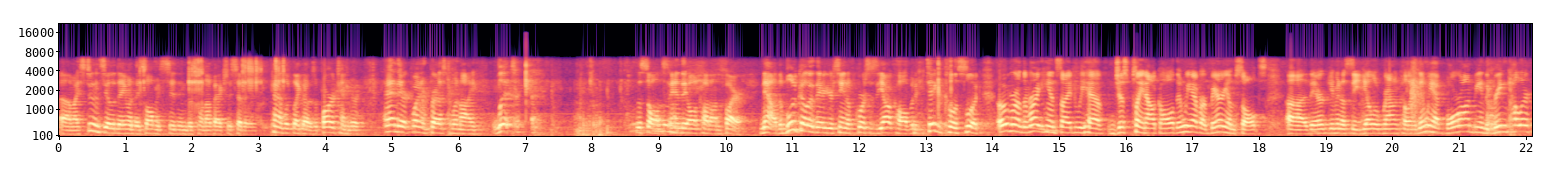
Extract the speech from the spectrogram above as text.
Uh, my students the other day, when they saw me setting this one up, actually said it kind of looked like I was a bartender, and they were quite impressed when I lit the salts and they all caught on fire. Now, the blue color there you're seeing, of course, is the alcohol, but if you take a close look, over on the right-hand side we have just plain alcohol, then we have our barium salts uh, there giving us the yellow-brown color, then we have boron being the green color,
